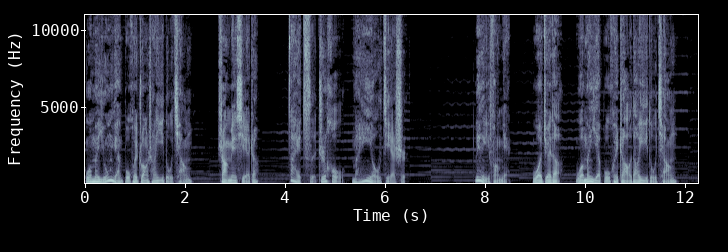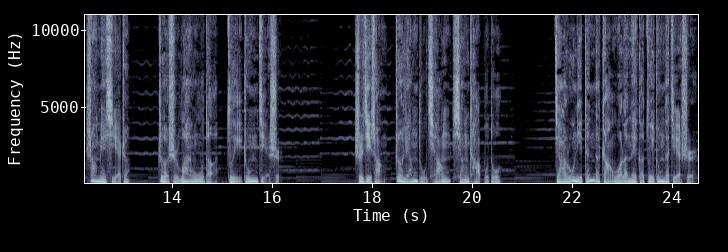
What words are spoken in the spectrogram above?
我们永远不会撞上一堵墙，上面写着‘在此之后没有解释’。另一方面。”我觉得我们也不会找到一堵墙，上面写着“这是万物的最终解释”。实际上，这两堵墙相差不多。假如你真的掌握了那个最终的解释，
